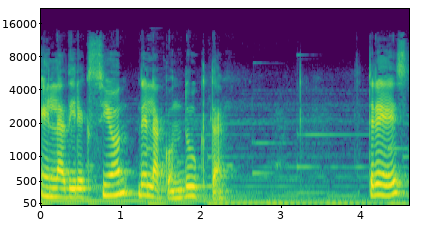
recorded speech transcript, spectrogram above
en la dirección de la conducta. 3.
